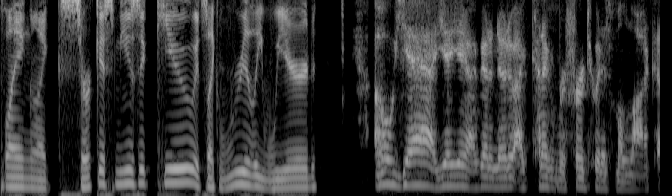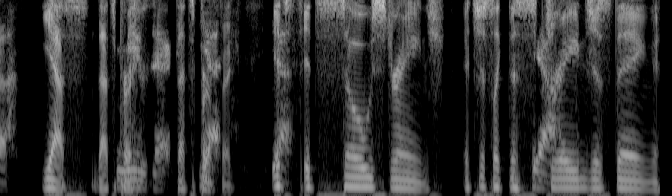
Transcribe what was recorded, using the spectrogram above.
playing like circus music cue. It's like really weird. Oh yeah, yeah, yeah. I've got a note. Of, I kind of referred to it as melodica. Yes, that's perfect. Music. That's perfect. Yes. It's yes. it's so strange. It's just like the yeah. strangest thing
